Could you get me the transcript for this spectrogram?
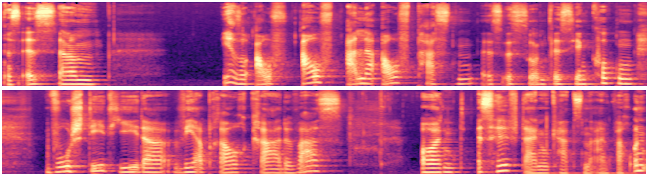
Es ist ähm, ja, so auf, auf alle aufpassen. Es ist so ein bisschen gucken, wo steht jeder, wer braucht gerade was. Und es hilft deinen Katzen einfach. Und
